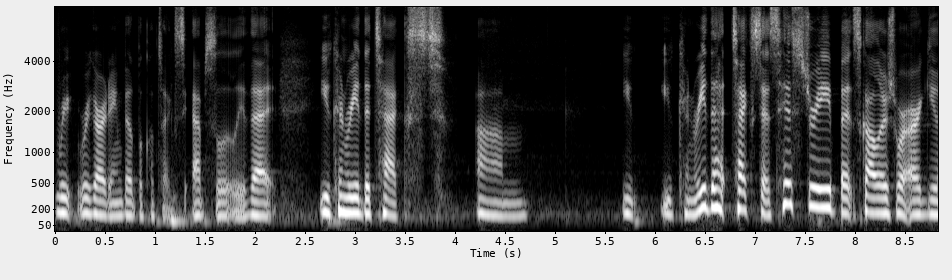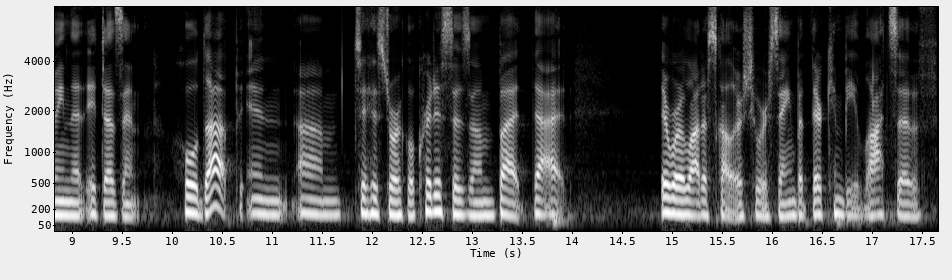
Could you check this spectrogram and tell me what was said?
re- regarding biblical text, absolutely that you can read the text. Um, you you can read that text as history, but scholars were arguing that it doesn't hold up in um, to historical criticism, but that there were a lot of scholars who were saying, but there can be lots of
